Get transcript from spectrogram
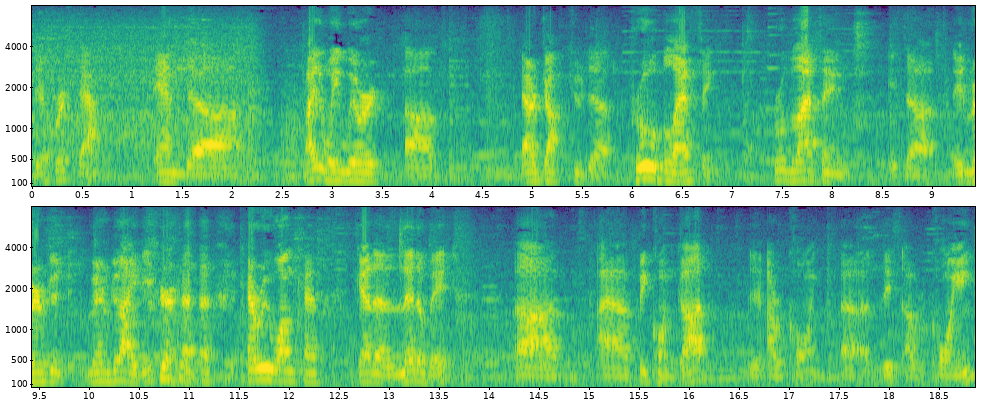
their first step, and uh, by the way, we were uh, airdrop to the Pro Blessing. Pro Blessing is a, a very good, very good idea. Everyone can get a little bit. Uh, uh, Bitcoin God, uh, our coin, uh, this our coin.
